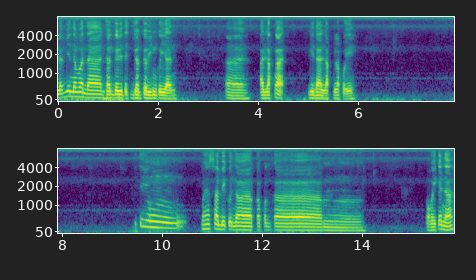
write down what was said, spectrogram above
Alam niyo naman na gagawin at gagawin ko yan. Ah, alak nga, linalaklak ko eh. Ito yung masasabi ko na kapag um, okay ka na,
